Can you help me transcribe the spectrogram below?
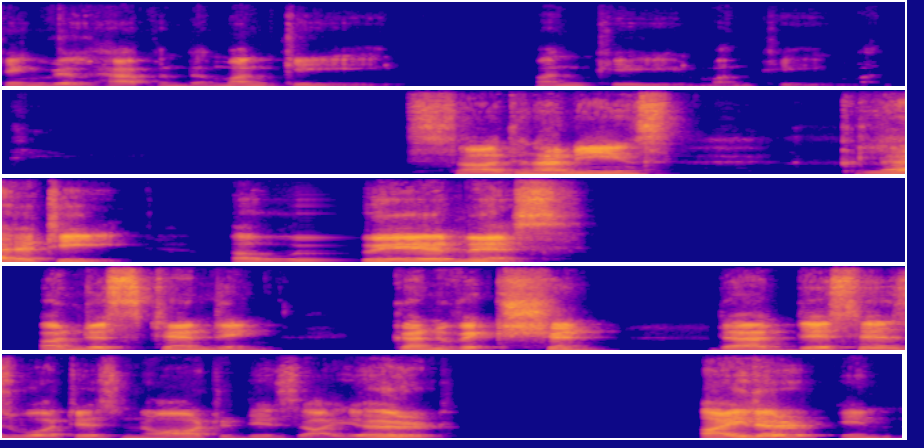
thing will happen. The monkey, monkey, monkey, monkey. Sadhana means clarity, awareness, understanding, conviction that this is what is not desired, either in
